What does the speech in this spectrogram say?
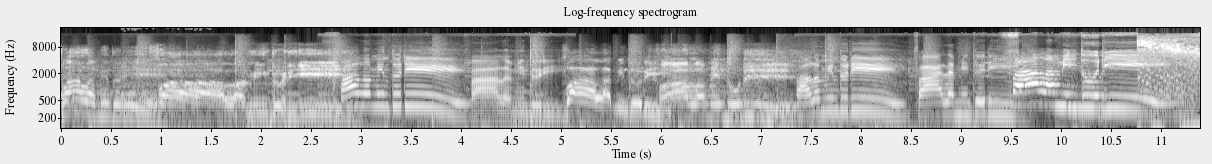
Fala, Minduri! Fala, Minduri! Fala, Minduri! Fala, Minduri! Fala, Minduri! Fala, Minduri! Fala, Minduri! Fala, Minduri! Fala, Minduri!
